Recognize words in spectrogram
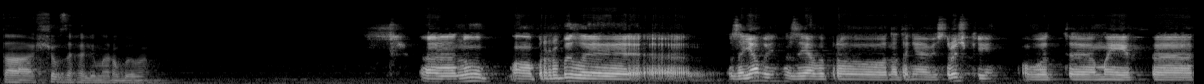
та що взагалі ми робили? Е, ну, проробили е, заяви, заяви про надання відсрочки. От е, ми їх е,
